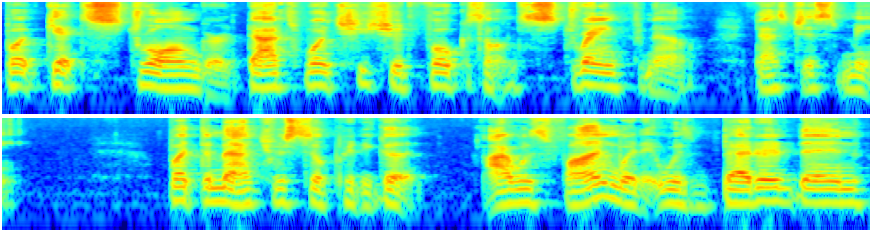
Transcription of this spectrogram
but get stronger. That's what she should focus on. Strength now. That's just me. But the match was still pretty good. I was fine with it. It was better than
